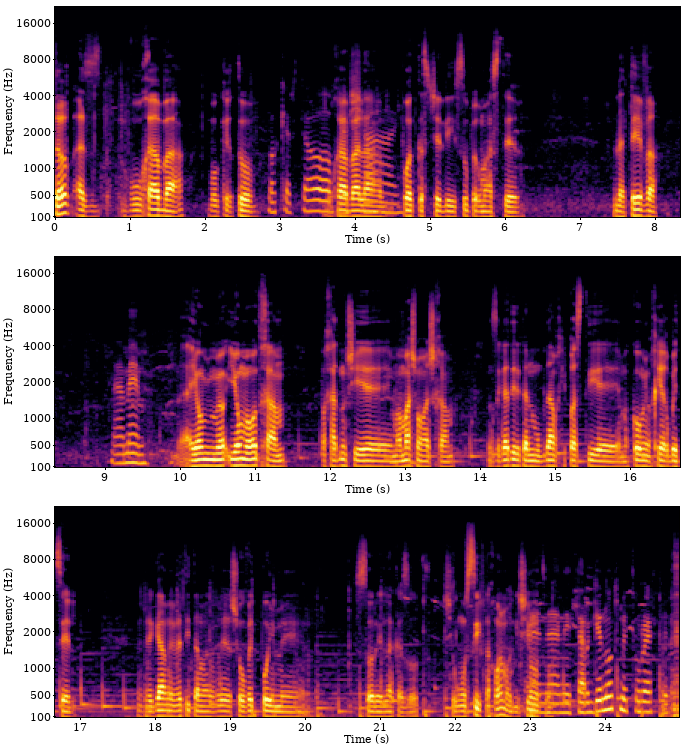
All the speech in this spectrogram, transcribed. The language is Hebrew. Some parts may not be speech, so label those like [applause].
טוב, אז ברוכה הבאה, בוקר טוב. בוקר טוב, ברוכה הבאה. לפודקאסט שלי, סופר מאסטר, לטבע. מהמם. היום יום מאוד חם, פחדנו שיהיה ממש ממש חם. אז הגעתי לכאן מוקדם, חיפשתי אה, מקום עם הכי הרבה צל. וגם הבאתי את המאוורר שעובד פה עם אה, סוללה כזאת, שהוא מוסיף, נכון? מרגישים אותו. אין, אין, התארגנות מטורפת. [laughs]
